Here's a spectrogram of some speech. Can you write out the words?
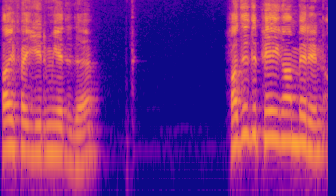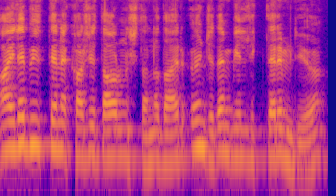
sayfa 27'de Hazreti Peygamber'in aile büyüklerine karşı davranışlarına dair önceden bildiklerim diyor.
